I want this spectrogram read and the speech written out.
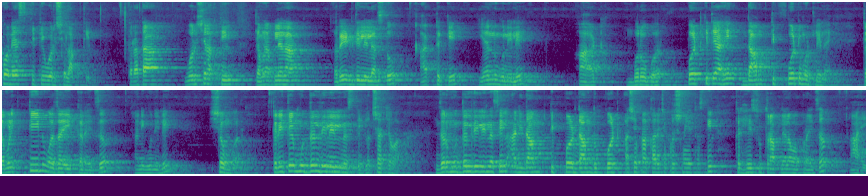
होण्यास किती वर्ष लागतील? तर आता वर्ष लागतील त्यामुळे आपल्याला रेट दिलेला असतो आठ टक्के एन गुणिले आठ बरोबर. पट किती आहे? दाम तिप्पट म्हटलेलं आहे. त्यामुळे तीन वजा एक करायचं आणि गुणिले शंभर. तर इथे मुद्दल दिलेली नसते लक्षात ठेवा. जर मुद्दल दिली नसेल आणि दाम तिप्पट दाम दुप्पट अशा प्रकारचे प्रश्न येत असतील तर हे सूत्र आपल्याला वापरायचं आहे.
